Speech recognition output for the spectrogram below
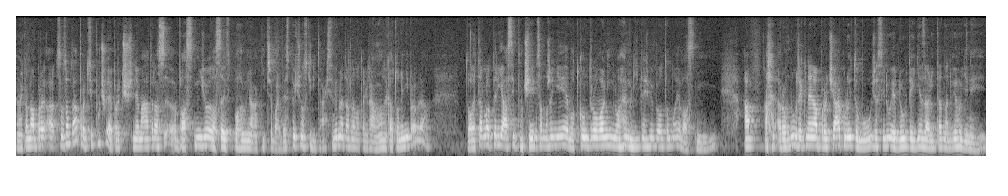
A říkám, no a, pro, a jsem se ptal, proč si půjčuje, proč nemá teda vlastní, že zase z pohledu nějaký třeba bezpečnosti, lítáš si vím letadlem a tak dále. No, říká, to není pravda. To letadlo, který já si půjčím, samozřejmě je odkontrolovaný mnohem líp, než by bylo to moje vlastní. A, a rovnou řekne, no proč já kvůli tomu, že si jdu jednou týdně zalítat na dvě hodiny,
